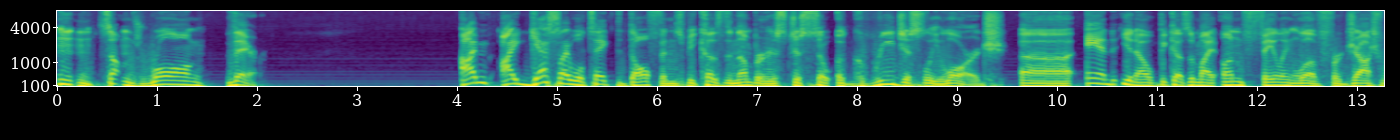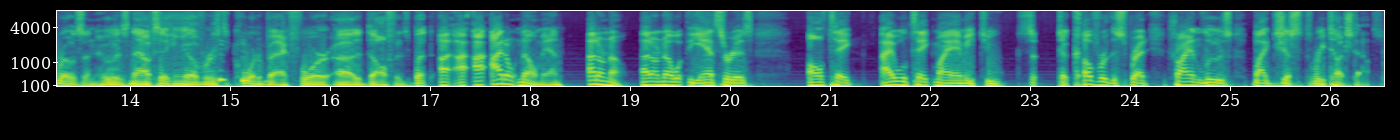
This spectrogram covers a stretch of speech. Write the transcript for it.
Mm-mm, something's wrong there. I'm. I guess I will take the Dolphins because the number is just so egregiously large, uh, and you know because of my unfailing love for Josh Rosen, who is now taking over as the quarterback for uh, the Dolphins. But I, I, I don't know, man. I don't know. I don't know what the answer is. I'll take. I will take Miami to to cover the spread. Try and lose by just three touchdowns.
